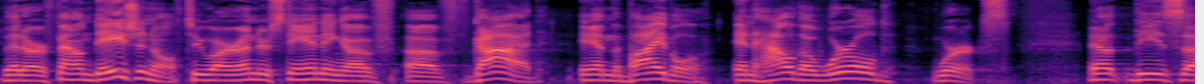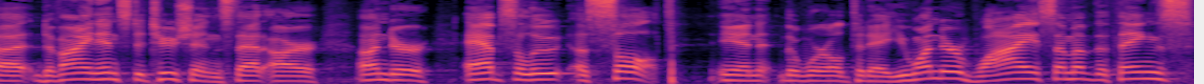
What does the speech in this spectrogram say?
that are foundational to our understanding of, of God and the Bible and how the world works. You know, these uh, divine institutions that are under absolute assault in the world today. You wonder why some of the things,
